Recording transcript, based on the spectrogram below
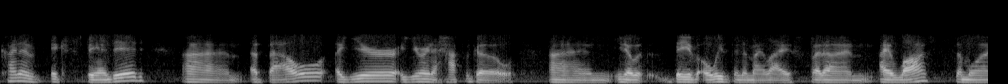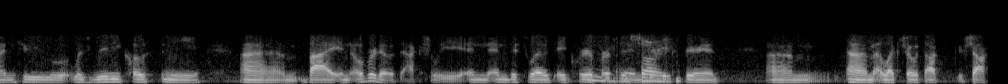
kind of expanded um, about a year a year and a half ago. Um, you know, they've always been in my life, but um, I lost someone who was really close to me um, by an overdose, actually, and and this was a queer Mm, person who experienced um, um, electroshock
